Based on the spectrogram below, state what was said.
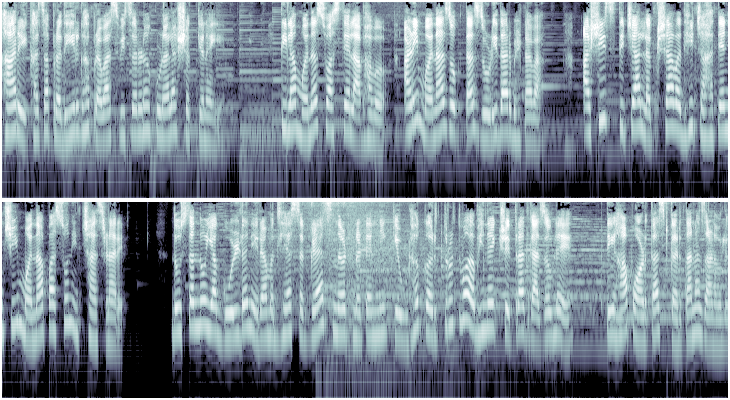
हा रेखाचा प्रदीर्घ प्रवास विसरणं कुणाला शक्य नाहीये. तिला मनस्वास्थ्य लाभावं आणि मनाजोगता जोडीदार भेटावा. अशीच तिच्या लक्षावधी चाहत्यांची मनापासून इच्छा असणार आहे. दोस्तांनो या गोल्डन एरामधल्या सगळ्याच नटनट्यांनी केवढं कर्तृत्व अभिनय क्षेत्रात गाजवलंय ते हा पॉडकास्ट करताना जाणवलं.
